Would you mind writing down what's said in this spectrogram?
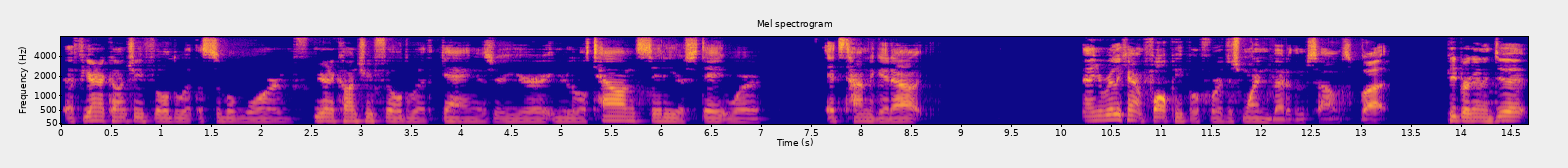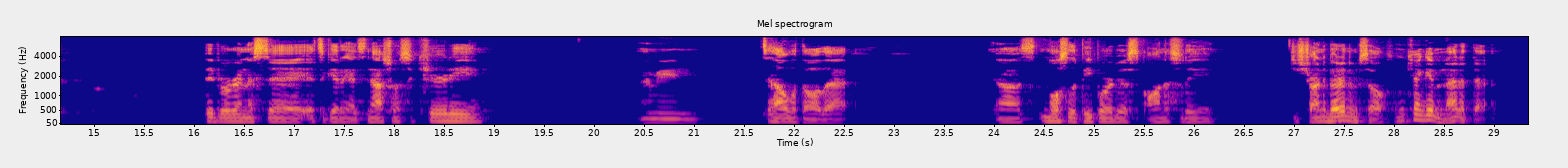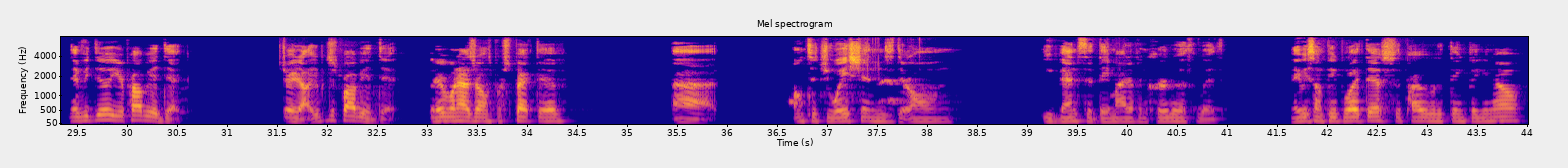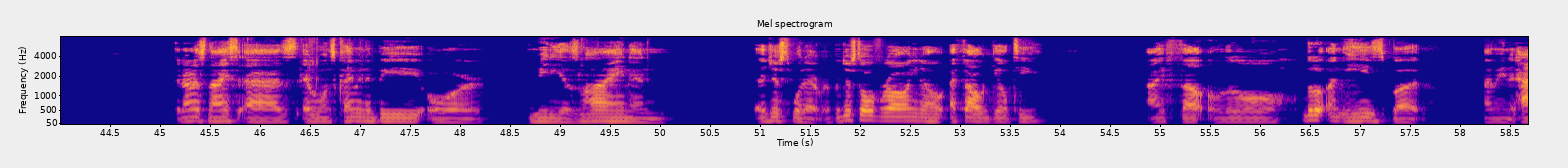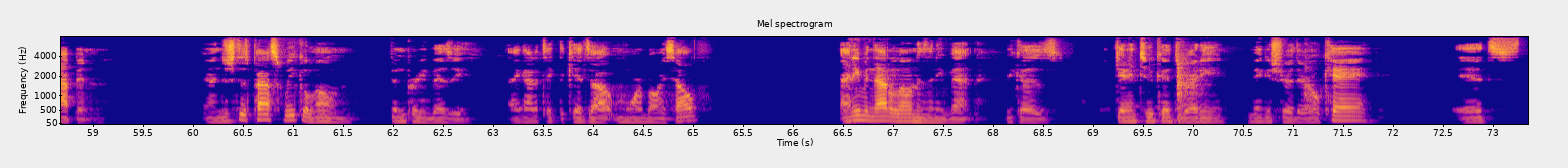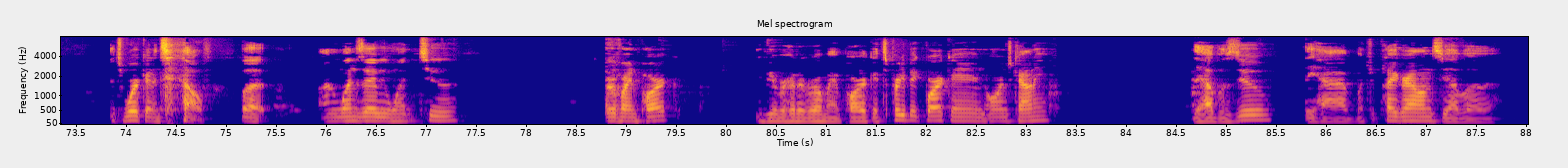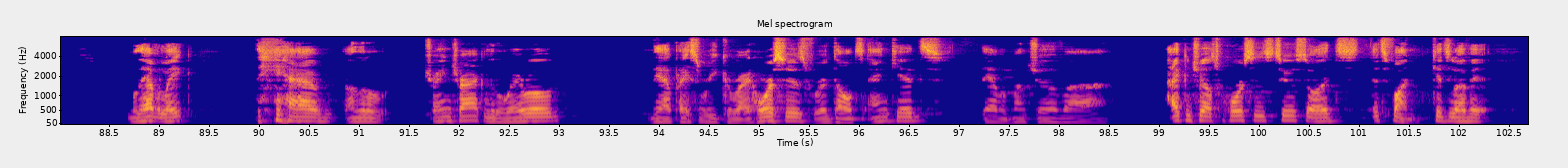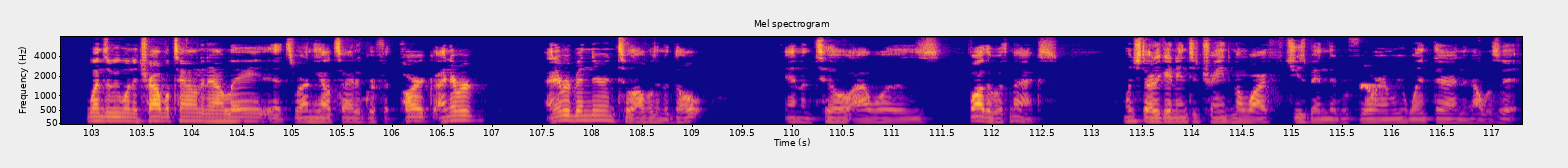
If you're in a country filled with a civil war, if you're in a country filled with gangs, or you're in your little town, city, or state where it's time to get out, and you really can't fault people for just wanting to better themselves. But people are going to do it people are going to say it's against national security. I mean, to hell with all that. Uh, most of the people are just honestly just trying to better themselves. You can't get mad at that. If you do, you're probably a dick. Straight out, you're just probably a dick. But everyone has their own perspective, uh, own situations, their own events that they might have incurred with. With maybe some people like this probably would think that you know they're not as nice as everyone's claiming to be or media's lying and uh, just whatever. But just overall, you know, I felt guilty. I felt a little little unease, but I mean it happened. And just this past week alone, been pretty busy. I got to take the kids out more by myself. And even that alone is an event because getting two kids ready, making sure they're okay, it's it's work in itself. But on Wednesday we went to Irvine Park. Have you ever heard of Irvine Park? It's a pretty big park in Orange County. They have a zoo. They have a bunch of playgrounds. You have a well, they have a lake. They have a little train track, a little railroad. They have a place where you can ride horses for adults and kids. They have a bunch of uh, hiking trails for horses too, so it's it's fun. Kids love it. Wednesday we went to Travel Town in LA. It's right on the outside of Griffith Park. I never I never been there until I was an adult and until I was father with Max. When she started getting into trains, my wife, she's been there before, and we went there, and then that was it.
